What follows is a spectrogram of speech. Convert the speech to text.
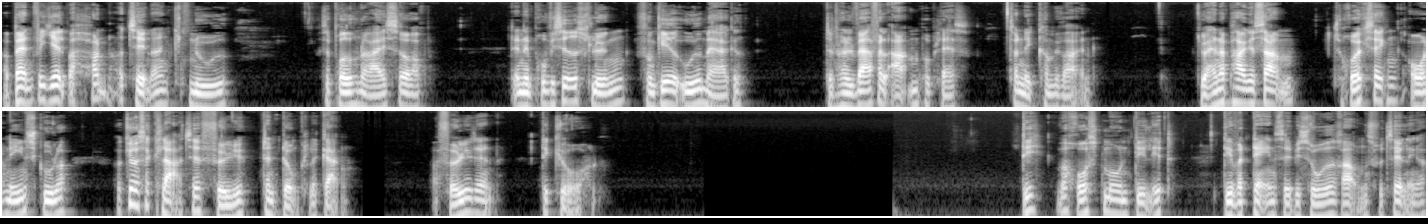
og bandt ved hjælp af hånd og tænder en knude. Så prøvede hun at rejse sig op. Den improviserede slynge fungerede udmærket. Den holdt i hvert fald armen på plads, så den ikke kom i vejen. Johanna pakkede sammen, tog rygsækken over den ene skulder og gjorde sig klar til at følge den dunkle gang. Og følge den, det gjorde hun. Det var Rustmåen del 1. Det var dagens episode af Ravnens Fortællinger.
